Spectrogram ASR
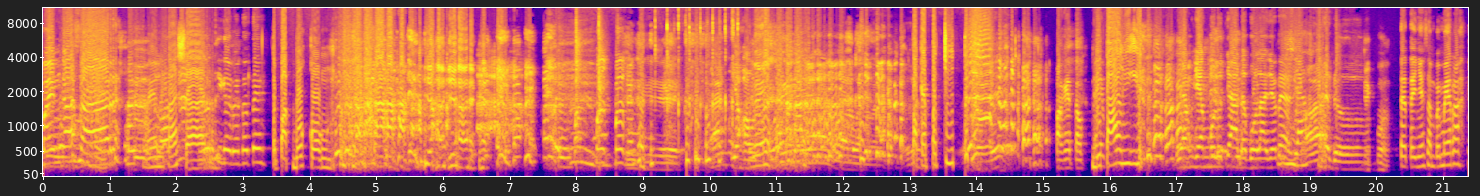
Main kasar. Main kasar. Naon sih karena teh? Tepak bokong. Bak, bak. Ya Allah. Pakai pecut. Pakai top Di tali. yang yang mulutnya ada bolanya teh. Iya. Aduh. Tetenya sampai merah.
